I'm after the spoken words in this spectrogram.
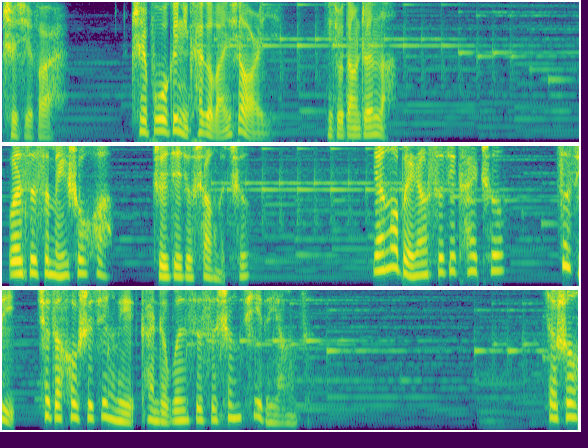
侄媳妇儿，这不过跟你开个玩笑而已，你就当真了？”温思思没说话。直接就上了车。阎洛北让司机开车，自己却在后视镜里看着温思思生气的样子。小叔，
